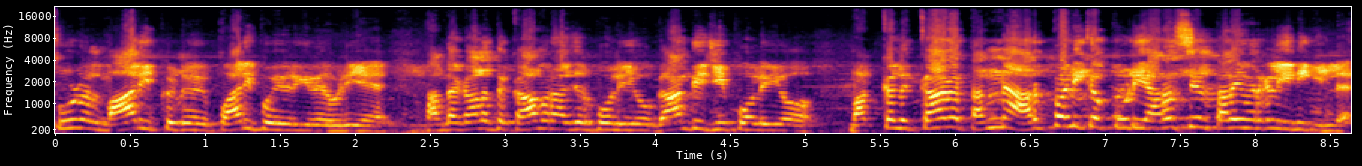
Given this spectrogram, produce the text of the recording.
சூழல் மாறிக்கிட்டு மாறி போயிருக்கிறது ஒழிய அந்த காலத்து காமராஜர் போலியோ காந்திஜி போலியோ மக்களுக்காக தன்னை அர்ப்பணிக்கக்கூடிய அரசியல் தலைவர்கள் இன்னைக்கு இல்லை.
